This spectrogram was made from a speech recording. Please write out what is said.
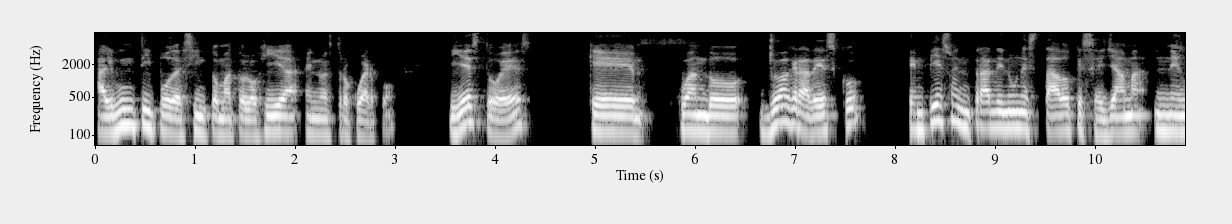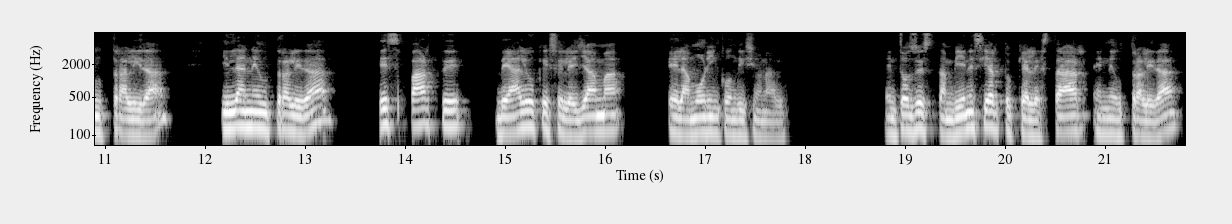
algún tipo de sintomatología en nuestro cuerpo. Y esto es que cuando yo agradezco, empiezo a entrar en un estado que se llama neutralidad y la neutralidad es parte de algo que se le llama el amor incondicional. Entonces, también es cierto que al estar en neutralidad,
